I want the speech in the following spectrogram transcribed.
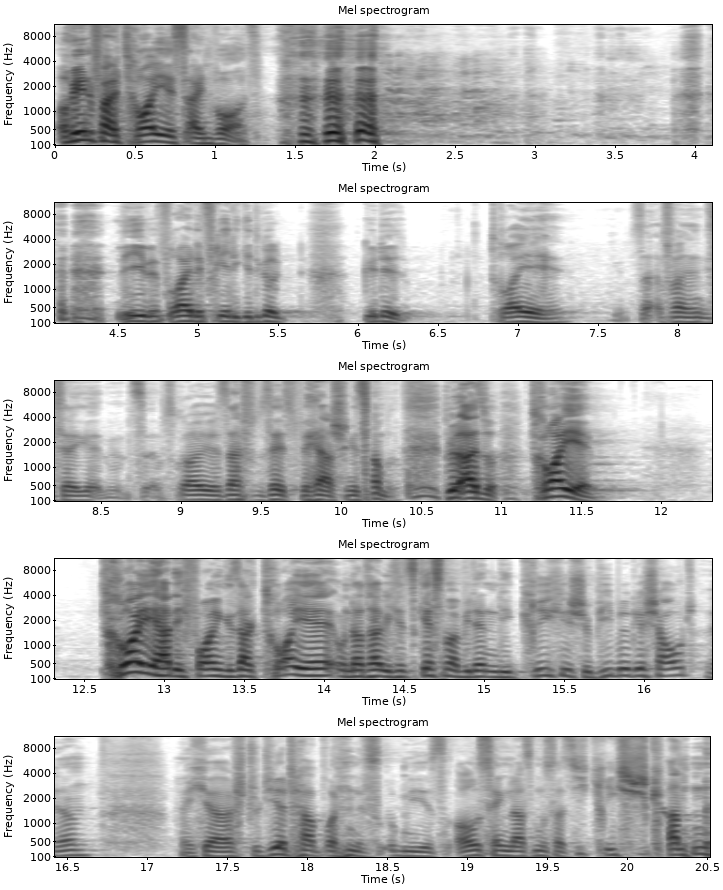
auf jeden Fall, Treue ist ein Wort. Liebe, Freude, Friede, Geduld, Güte, Treue, Treue, Selbstbeherrschung. Also, Treue. Treue hatte ich vorhin gesagt, Treue, und dort habe ich jetzt gestern mal wieder in die griechische Bibel geschaut. Ja weil ich ja studiert habe und es irgendwie jetzt raushängen lassen muss, dass ich Griechisch kann.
